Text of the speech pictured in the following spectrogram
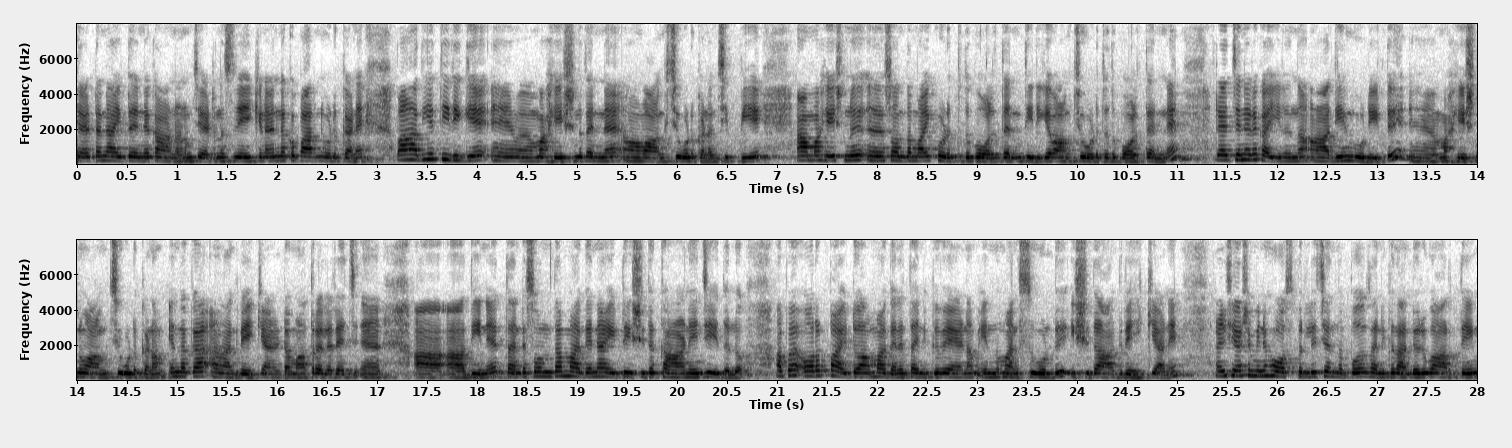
ചേട്ടനായിട്ട് തന്നെ കാണണം ചേട്ടനെ സ്നേഹിക്കണം എന്നൊക്കെ പറഞ്ഞു കൊടുക്കുകയാണ് അപ്പോൾ ആദ്യം തിരികെ മഹേഷിന് തന്നെ വാങ്ങിച്ചു കൊടുക്കണം ചിപ്പിയെ. ആ മഹേഷിന് സ്വന്തമായി കൊടുത്തതുപോലെ തന്നെ തിരികെ വാങ്ങിച്ചു കൊടുത്തതുപോലെ തന്നെ രചനയുടെ കയ്യിൽ നിന്ന് ആദ്യം കൂടിയിട്ട് മഹേഷിന് വാങ്ങിച്ചു കൊടുക്കണം എന്നൊക്കെ ആഗ്രഹിക്കുകയാണ് കേട്ടോ മാത്രമല്ല രച ആദിനെ തന്റെ സ്വന്തം മകനായിട്ട് ഇഷിത കാണുകയും ചെയ്തല്ലോ. അപ്പോൾ ഉറപ്പായിട്ടും ആ മകനെ തനിക്ക് വേണം എന്ന് മനസ്സുകൊണ്ട് ഇഷിത ആഗ്രഹിക്കുകയാണ്. അതിനുശേഷം പിന്നെ ഹോസ്പിറ്റലിൽ ചെന്നപ്പോൾ തനിക്ക് നല്ലൊരു വാർത്തയും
